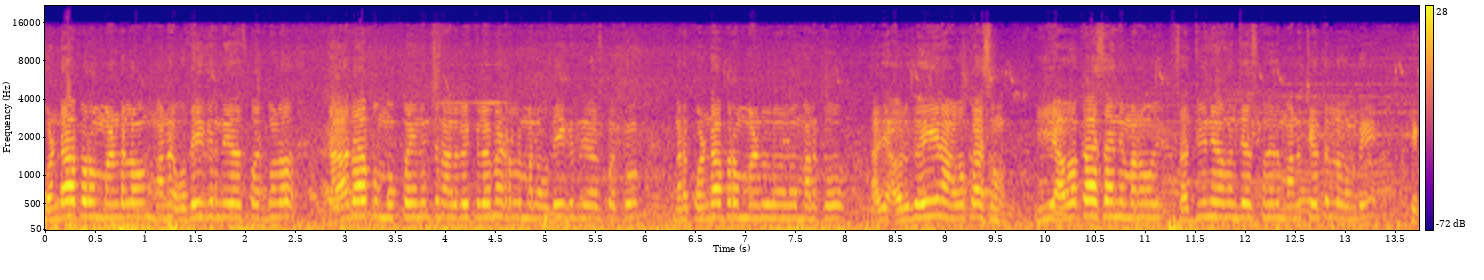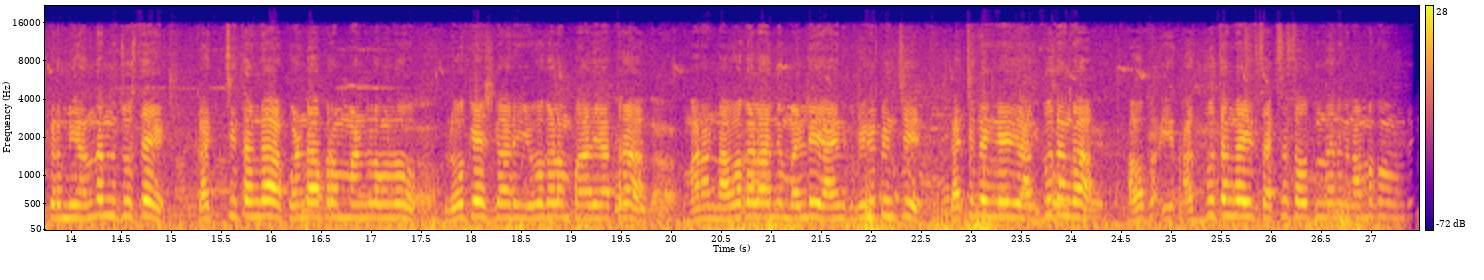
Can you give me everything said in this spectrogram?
కొండాపురం మండలం మన ఉదయగిరి నియోజకవర్గంలో దాదాపు ముప్పై నుంచి నలభై కిలోమీటర్లు మన ఉదయగిరి నియోజకవర్గం మన కొండాపురం మండలంలో మనకు అది అరుదైన అవకాశం ఈ అవకాశాన్ని మనం సద్వినియోగం చేసుకునేది మన చేతుల్లో ఉంది. ఇక్కడ మీ అందరిని చూస్తే ఖచ్చితంగా కొండాపురం మండలంలో లోకేష్ గారి యువగళం పాదయాత్ర మన నవగళాన్ని మళ్ళీ ఆయనకు వినిపించి ఖచ్చితంగా ఇది అద్భుతంగా అవకా అద్భుతంగా ఇది సక్సెస్ అవుతుందని నమ్మకం ఉంది.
